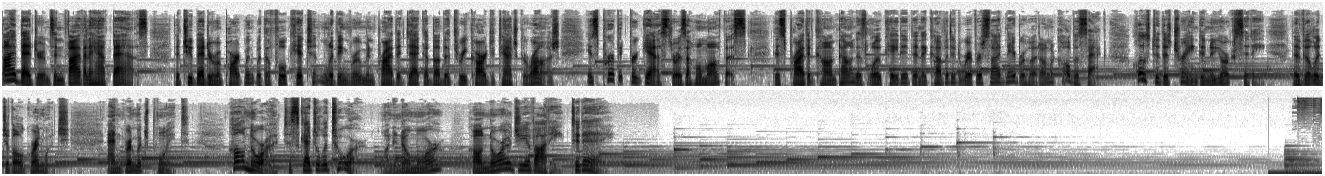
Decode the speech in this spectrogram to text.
five bedrooms and five and a half baths. The two bedroom apartment with a full kitchen, living room, and private deck above the three car detached garage is perfect for guests or as a home office. This private compound is located in a coveted Riverside neighborhood on a cul de sac close to the train to New York City, the village of Old Greenwich, and Greenwich Point. Call Nora to schedule a tour. Want to know more? Call Nora Giovati today.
